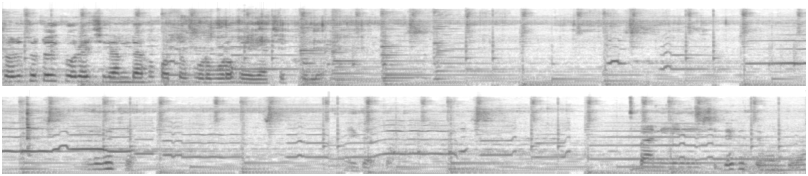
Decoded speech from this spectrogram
ছোটো ছোটোই করেছিলাম, দেখো কত বড় বড় হয়ে গেছে ফুলে। বানিয়ে নিয়েছি। দেখেছ বন্ধুরা?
